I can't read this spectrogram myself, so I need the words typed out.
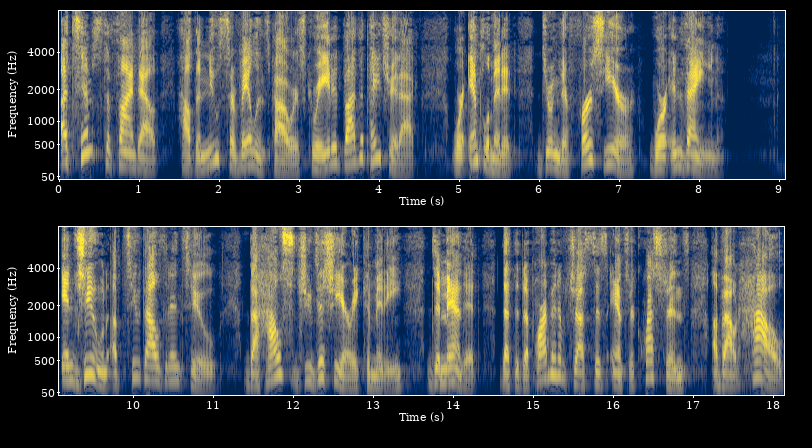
Attempts to find out how the new surveillance powers created by the Patriot Act were implemented during their first year were in vain. In June of 2002, the House Judiciary Committee demanded that the Department of Justice answer questions about how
